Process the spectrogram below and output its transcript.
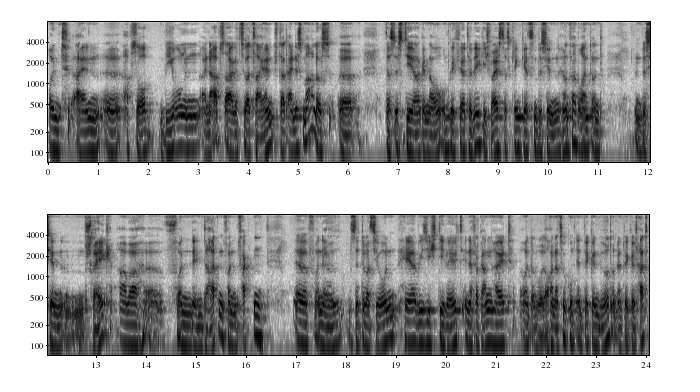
und allen äh, Absorbierungen eine Absage zu erteilen, statt eines Malus. Äh, das ist der genau umgekehrte Weg. Ich weiß, das klingt jetzt ein bisschen hirnverbrannt und ein bisschen schräg, aber äh, von den Daten, von den Fakten, von der Situation her, wie sich die Welt in der Vergangenheit und wohl auch in der Zukunft entwickeln wird und entwickelt hat,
